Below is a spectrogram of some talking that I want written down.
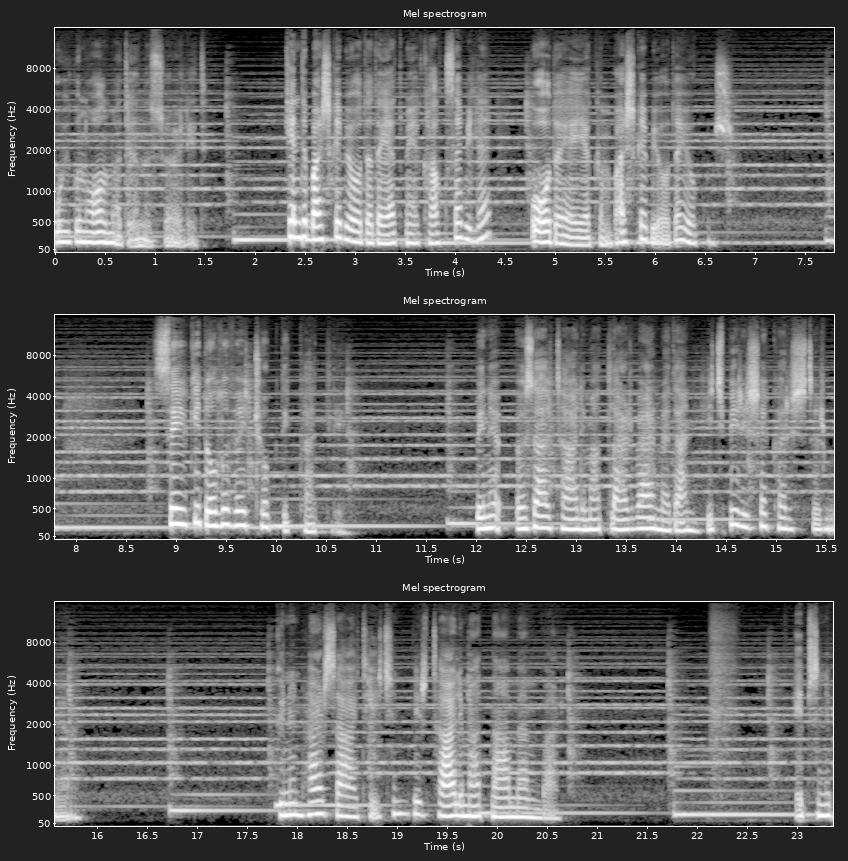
uygun olmadığını söyledi. Kendi başka bir odada yatmaya kalksa bile bu odaya yakın başka bir oda yokmuş. Sevgi dolu ve çok dikkatli. Beni özel talimatlar vermeden hiçbir işe karıştırmıyor. Günün her saati için bir talimatnamem var. Hepsini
